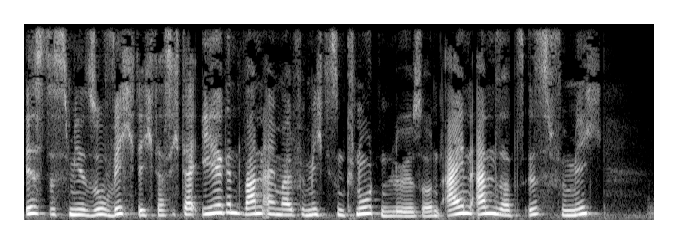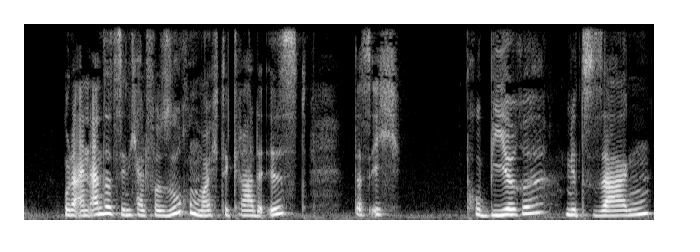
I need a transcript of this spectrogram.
ist es mir so wichtig, dass ich da irgendwann einmal für mich diesen Knoten löse. Und ein Ansatz ist für mich, oder ein Ansatz, den ich halt versuchen möchte gerade, ist, dass ich probiere, mir zu sagen,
